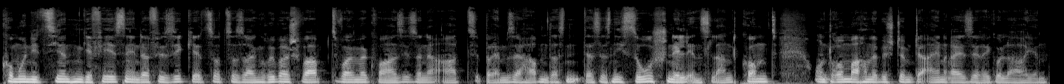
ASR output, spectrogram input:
kommunizierenden Gefäßen in der Physik jetzt sozusagen rüberschwappt, wollen wir quasi so eine Art Bremse haben, dass, dass es nicht so schnell ins Land kommt. Und darum machen wir bestimmte Einreiseregularien.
